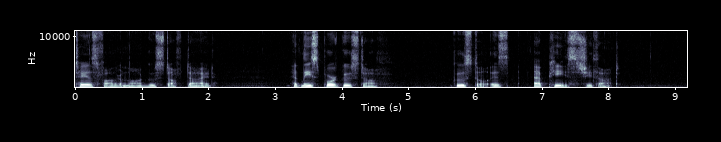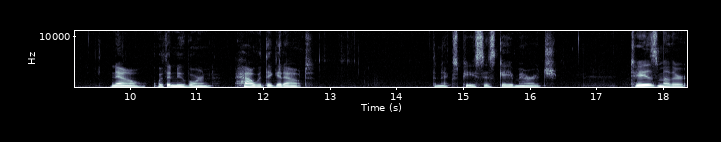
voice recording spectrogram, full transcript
Thea's father in law, Gustav, died. At least poor Gustav. Gustav is at peace, she thought. Now, with a newborn, how would they get out? The next piece is gay marriage. Thea's mother,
